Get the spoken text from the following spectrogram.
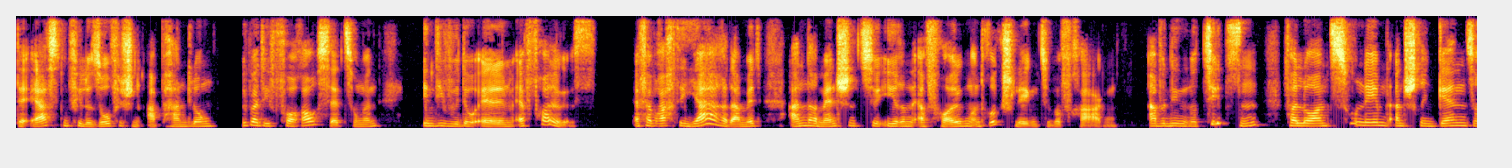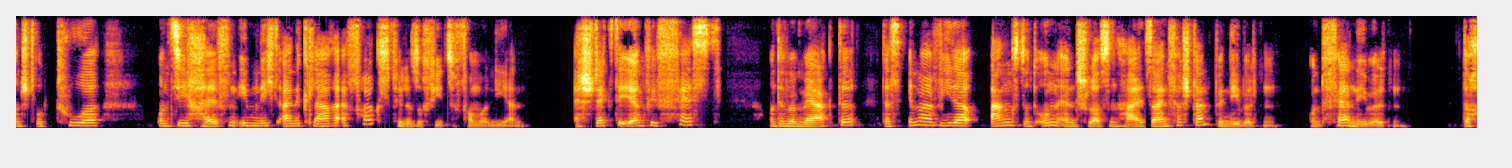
der ersten philosophischen Abhandlung über die Voraussetzungen individuellen Erfolges. Er verbrachte Jahre damit, andere Menschen zu ihren Erfolgen und Rückschlägen zu befragen. Aber die Notizen verloren zunehmend an Stringenz und Struktur und sie halfen ihm nicht, eine klare Erfolgsphilosophie zu formulieren. Er steckte irgendwie fest und er bemerkte, dass immer wieder Angst und Unentschlossenheit seinen Verstand benebelten und vernebelten. Doch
